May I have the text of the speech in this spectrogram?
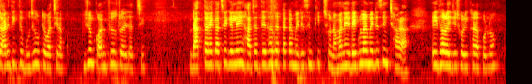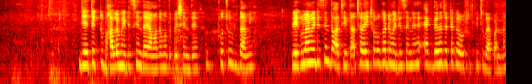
চারিদিক দিয়ে বুঝে উঠতে পারছি না, ভীষণ কনফিউজড হয়ে যাচ্ছি। ডাক্তারের কাছে গেলেই হাজার দেড় হাজার টাকার মেডিসিন কিচ্ছু না মানে রেগুলার মেডিসিন ছাড়া। এই ধরো, এই যে শরীর খারাপ হলো। যেহেতু একটু ভালো মেডিসিন দেয় আমাদের মতো পেশেন্টদের প্রচুর দামি। রেগুলার মেডিসিন তো আছেই, তাছাড়া এই ছোটোখাটো মেডিসিনে এক দেড় হাজার টাকার ওষুধ কিছু ব্যাপার না।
